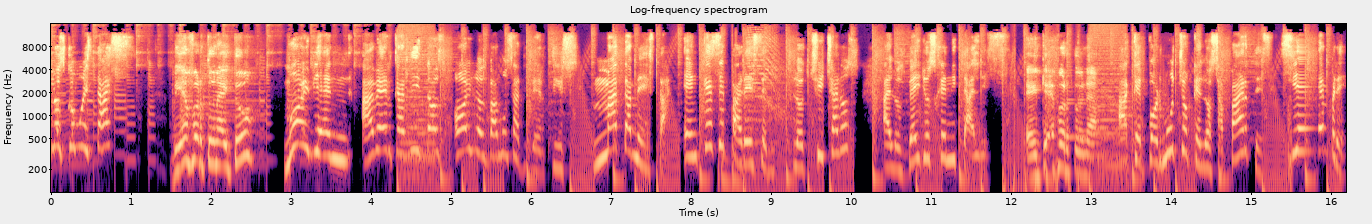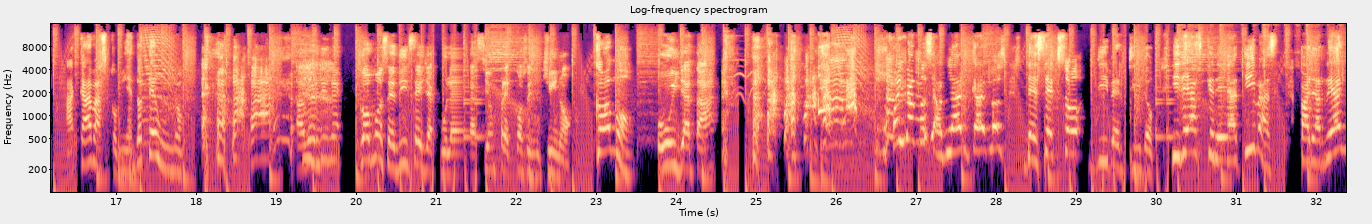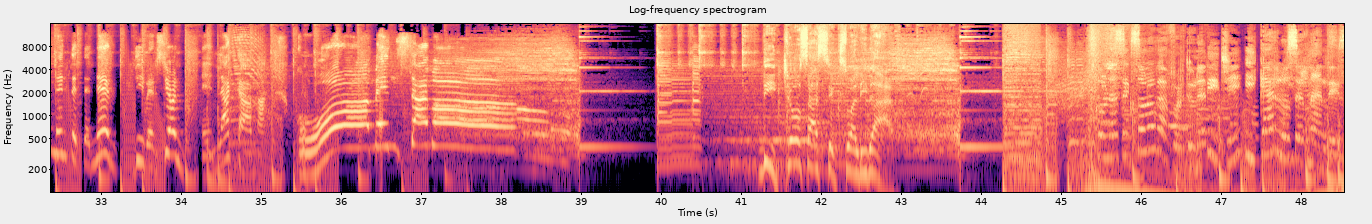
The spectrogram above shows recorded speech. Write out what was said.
Carlos, ¿cómo estás? Bien, Fortuna, ¿y tú? Muy bien. A ver, Carlitos, hoy nos vamos a divertir. Mátame esta. ¿En qué se parecen los chícharos a los bellos genitales? ¿En qué, Fortuna? A que por mucho que los apartes, siempre acabas comiéndote uno. a ver, dime, ¿cómo se dice eyaculación precoz en chino? ¿Cómo? Uy, ya está. Hoy vamos a hablar, Carlos, de sexo divertido. Ideas creativas para realmente tener diversión en la cama. ¡Comenzamos! Dichosa sexualidad. Con la sexóloga Fortuna Dicci y Carlos Hernández.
